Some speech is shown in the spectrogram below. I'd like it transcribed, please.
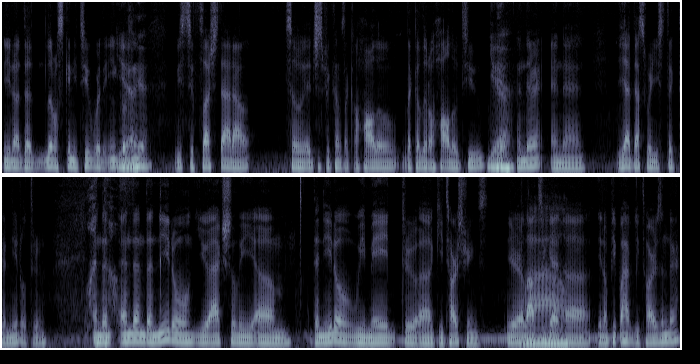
you know, the little skinny tube where the ink goes in. Yeah. We used to flush that out. So it just becomes like a hollow, like a little hollow tube Yeah. in there. And then, yeah, that's where you stick the needle through. And then, and then the needle, you actually, um, the needle we made through uh, guitar strings. You're allowed to get, uh, you know, people have guitars in there.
